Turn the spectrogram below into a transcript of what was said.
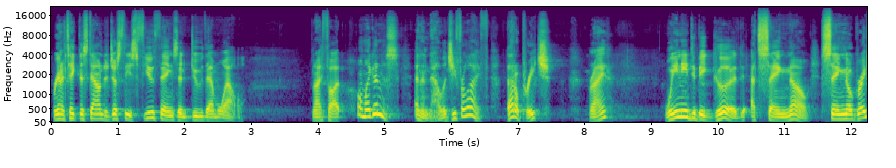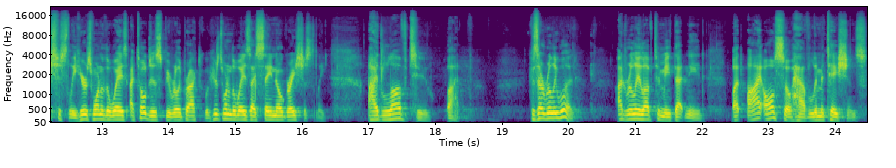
We're going to take this down to just these few things and do them well. And I thought, oh my goodness, an analogy for life. That'll preach, right? We need to be good at saying no, saying no graciously. Here's one of the ways, I told you this to be really practical. Here's one of the ways I say no graciously. I'd love to, but, because I really would. I'd really love to meet that need. But I also have limitations.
